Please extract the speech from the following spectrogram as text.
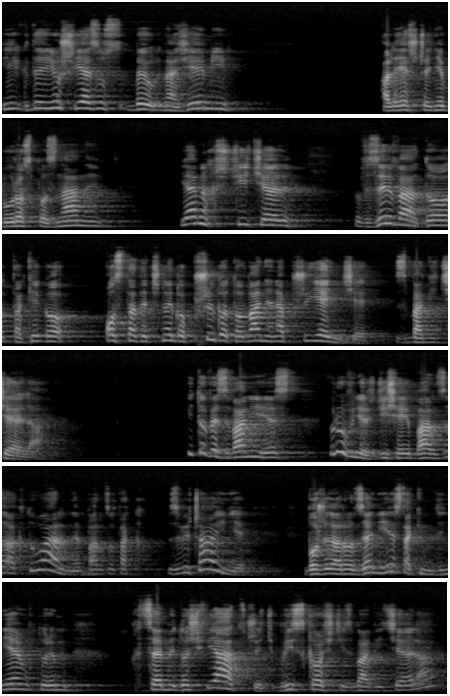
I gdy już Jezus był na ziemi, ale jeszcze nie był rozpoznany, Jan Chrzciciel wzywa do takiego ostatecznego przygotowania na przyjęcie Zbawiciela. I to wezwanie jest również dzisiaj bardzo aktualne, bardzo tak zwyczajnie. Boże Narodzenie jest takim dniem, w którym chcemy doświadczyć bliskości Zbawiciela,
